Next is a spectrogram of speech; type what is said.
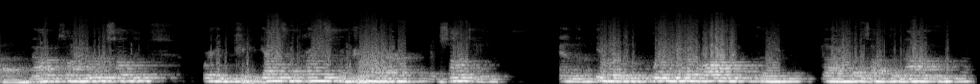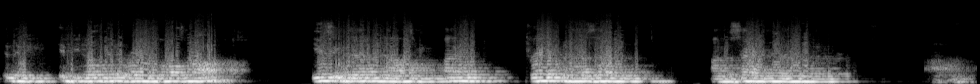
uh, mountain climber or something, where you can get the price of a car or something, and, you know, when you go along, the guy goes up the mountain, and if you, if you don't get the he falls off. Using that analogy, I drank when I was out on a Saturday night or whatever. um,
